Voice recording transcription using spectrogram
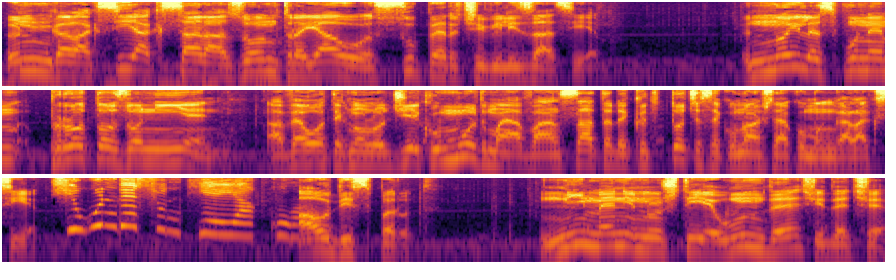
în galaxia Xarazon trăia o super civilizație. Noi le spunem protozonieni. Aveau o tehnologie cu mult mai avansată decât tot ce se cunoaște acum în galaxie. Și unde sunt ei acum? Au dispărut. Nimeni nu știe unde și de ce.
